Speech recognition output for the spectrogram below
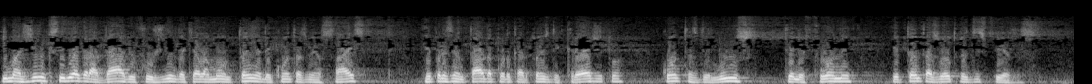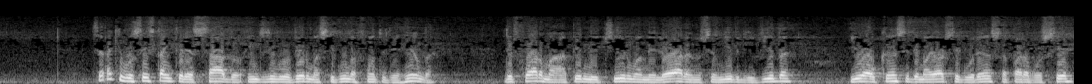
Imagino que seria agradável fugir daquela montanha de contas mensais representada por cartões de crédito, contas de luz, telefone e tantas outras despesas. Será que você está interessado em desenvolver uma segunda fonte de renda, de forma a permitir uma melhora no seu nível de vida e o alcance de maior segurança para você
